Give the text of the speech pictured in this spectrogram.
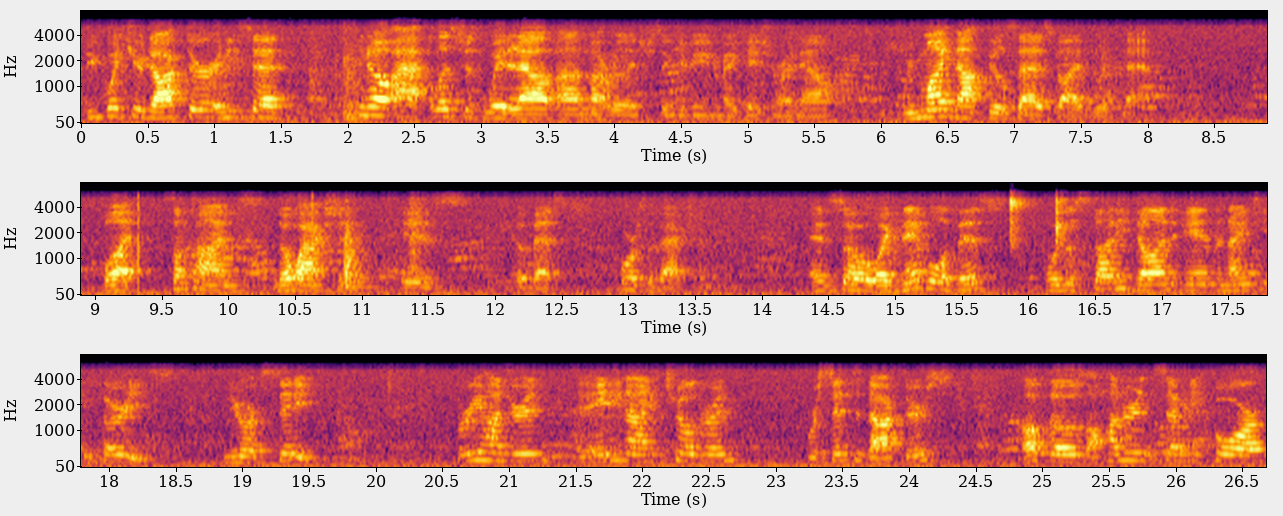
If you went to your doctor and he said, you know, I, let's just wait it out, I'm not really interested in giving you your medication right now, we might not feel satisfied with that. But sometimes no action is the best course of action. And so an example of this was a study done in the 1930s, New York City. 389 children were sent to doctors. Of those, 174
